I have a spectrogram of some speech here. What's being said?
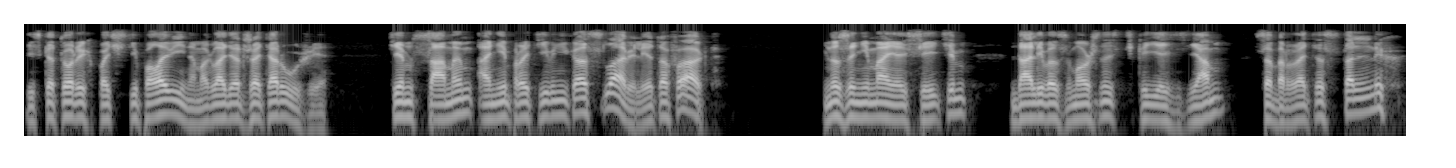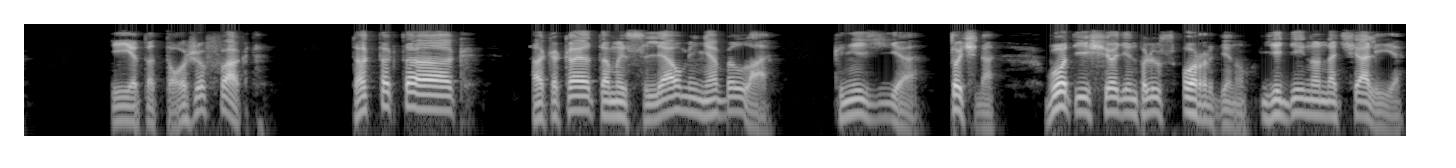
из которых почти половина могла держать оружие. Тем самым они противника ославили, это факт. Но, занимаясь этим, дали возможность князьям собрать остальных. И это тоже факт. Так-так-так, а какая-то мысля у меня была. Князья. Точно. Вот еще один плюс ордену. Единоначалие.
